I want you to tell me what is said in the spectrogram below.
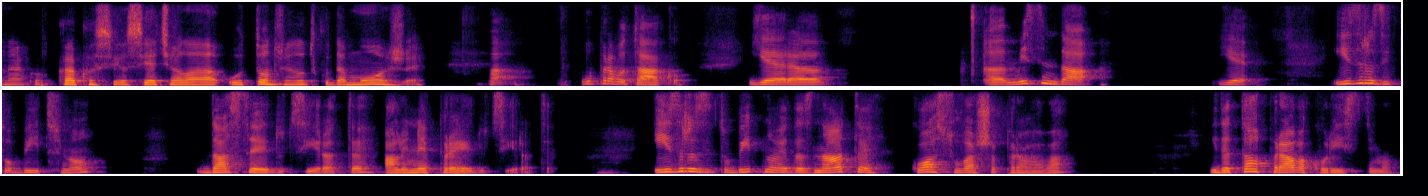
Onako kako si osjećala u tom trenutku da može. Pa, upravo tako. Jer mislim da je izrazito bitno da se educirate, ali ne preeducirate. Izrazito bitno je da znate koja su vaša prava i da ta prava koristimo.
